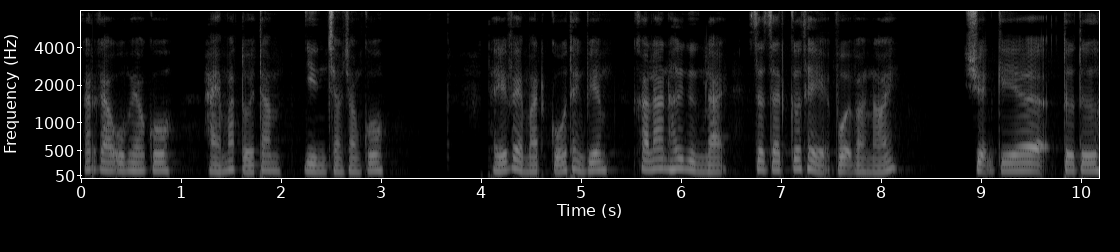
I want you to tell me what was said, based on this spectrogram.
gắt gao ôm eo cô, hai mắt tối tăm nhìn chằm chằm cô. Thấy vẻ mặt Cố Thành Viêm, Khả Lan hơi ngừng lại, giật giật cơ thể vội vàng nói: "Chuyện kia từ từ."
